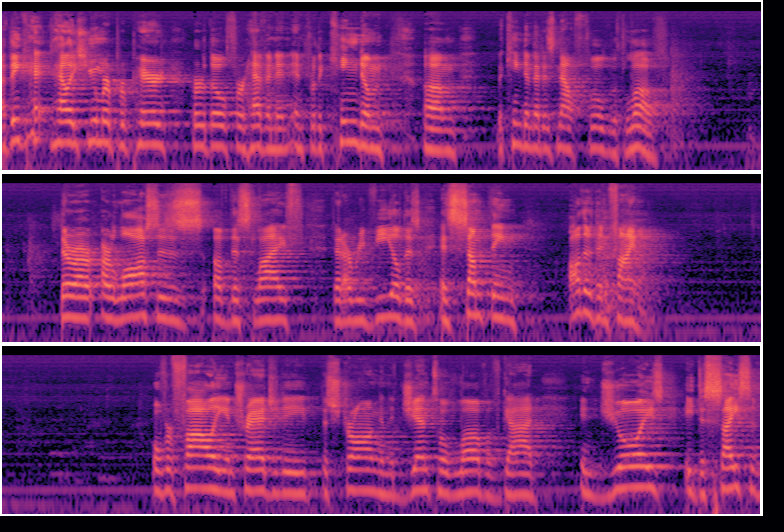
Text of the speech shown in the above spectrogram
I think Hallie's humor prepared her, though, for heaven and, and for the kingdom, um, the kingdom that is now filled with love. There are, are losses of this life that are revealed as, as something other than final. Over folly and tragedy, the strong and the gentle love of God enjoys a decisive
